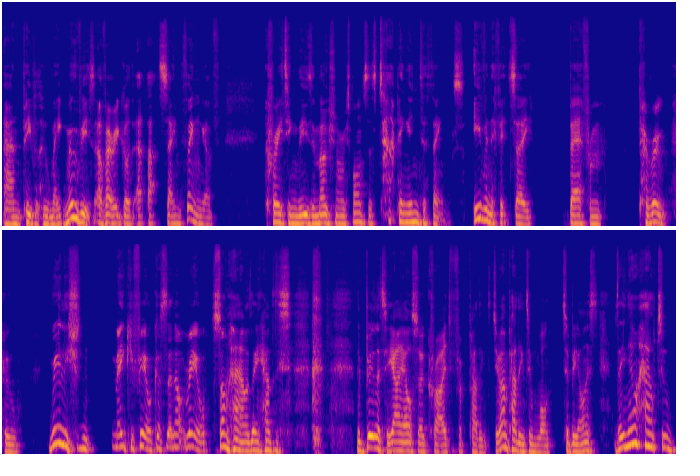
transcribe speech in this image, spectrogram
and people who make movies are very good at that same thing of creating these emotional responses, tapping into things, even if it's a bear from Peru who really shouldn't make you feel because they're not real. Somehow they have this ability. I also cried for Paddington 2 and Paddington 1, to be honest. They know how to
